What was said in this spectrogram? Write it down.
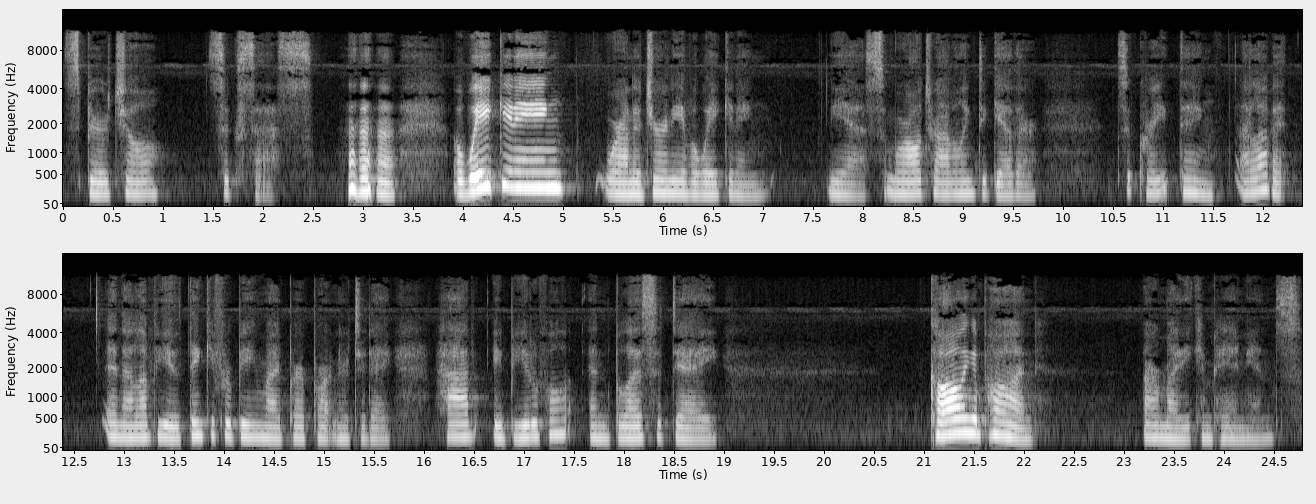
spiritual success. awakening. We're on a journey of awakening. Yes, and we're all traveling together. It's a great thing. I love it. And I love you. Thank you for being my prayer partner today. Have a beautiful and blessed day. Calling upon our mighty companions.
